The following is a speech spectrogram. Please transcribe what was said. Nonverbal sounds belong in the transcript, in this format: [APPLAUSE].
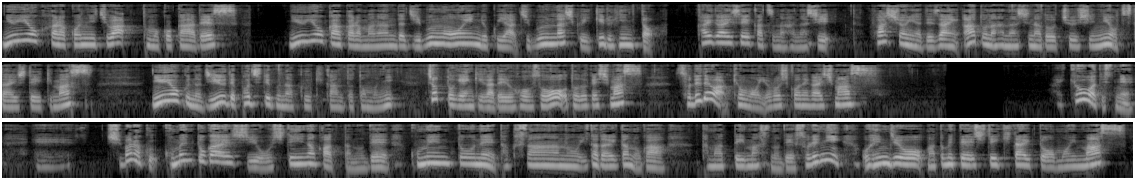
ニューヨークからこんにちは、ともこかーです。ニューヨーカーから学んだ自分応援力や自分らしく生きるヒント、海外生活の話、ファッションやデザイン、アートの話などを中心にお伝えしていきます。ニューヨークの自由でポジティブな空気感とともに、ちょっと元気が出る放送をお届けします。それでは今日もよろしくお願いします。はい、今日はですね、えーしばらくコメント返しをしていなかったので、コメントをね、たくさんあのいただいたのが溜まっていますので、それにお返事をまとめてしていきたいと思います。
